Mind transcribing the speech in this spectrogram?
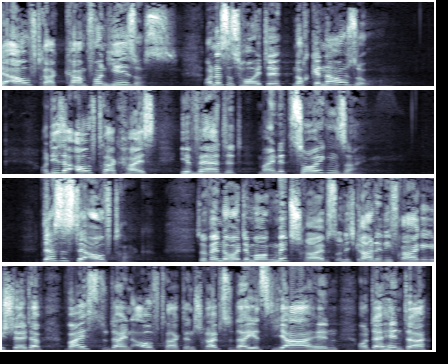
Der Auftrag kam von Jesus. Und es ist heute noch genauso. Und dieser Auftrag heißt, ihr werdet meine Zeugen sein. Das ist der Auftrag. So, wenn du heute Morgen mitschreibst und ich gerade die Frage gestellt habe, weißt du deinen Auftrag, dann schreibst du da jetzt Ja hin und dahinter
